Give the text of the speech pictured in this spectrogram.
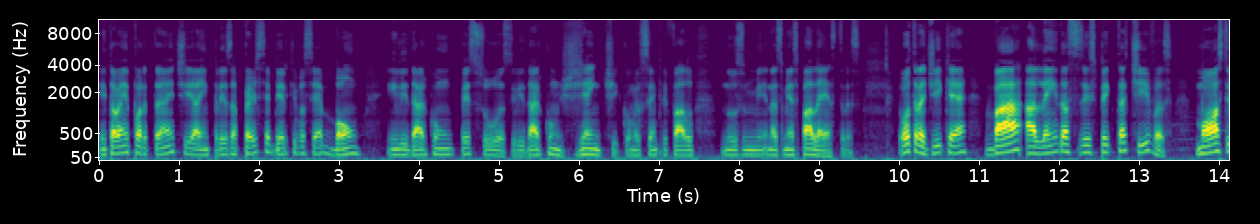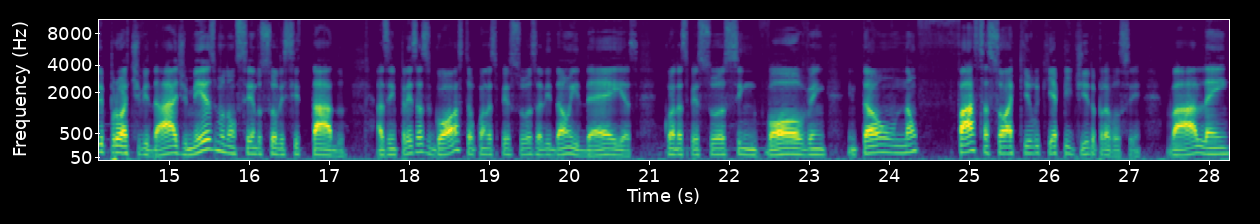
Então é importante a empresa perceber que você é bom em lidar com pessoas, em lidar com gente, como eu sempre falo nos, nas minhas palestras. Outra dica é vá além das expectativas. Mostre proatividade, mesmo não sendo solicitado. As empresas gostam quando as pessoas ali dão ideias, quando as pessoas se envolvem. Então, não faça só aquilo que é pedido para você. Vá além,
